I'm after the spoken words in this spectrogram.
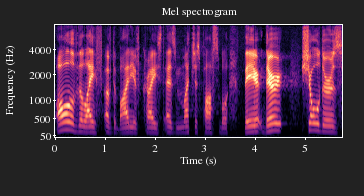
all of the life of the body of Christ as much as possible. Their, their shoulders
